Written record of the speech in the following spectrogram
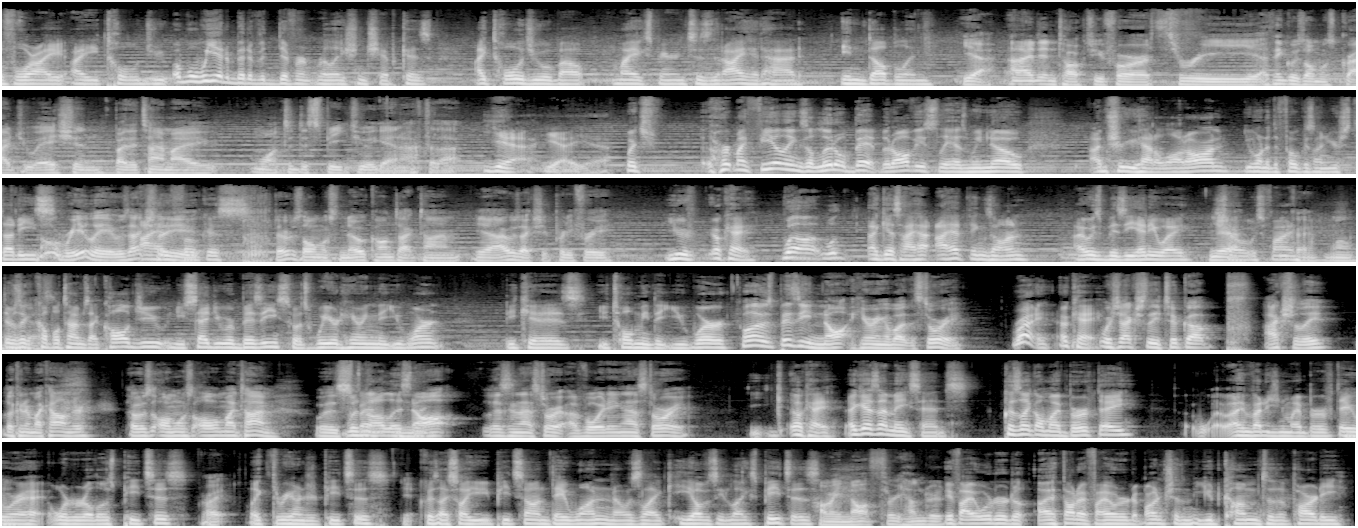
before I, I told you. oh, Well, we had a bit of a different relationship because I told you about my experiences that I had had in Dublin. Yeah, and I didn't talk to you for three. I think it was almost graduation by the time I wanted to speak to you again after that. Yeah, yeah, yeah. Which hurt my feelings a little bit, but obviously, as we know, I'm sure you had a lot on. You wanted to focus on your studies. Oh, really? It was I actually had focus. There was almost no contact time. Yeah, I was actually pretty free. You're okay. Well, well, I guess I ha- I had things on. I was busy anyway, Yeah, so it was fine. okay, well, there was like a couple times I called you and you said you were busy, so it's weird hearing that you weren't because you told me that you were. Well, I was busy not hearing about the story, Right. Okay. which actually took up. Actually, looking at my calendar, that was almost all of my time was, Was spent not listening. not listening to that story, avoiding that story. Okay. I guess that makes sense. Because like on my birthday, I invited you to my birthday Mm-hmm. where I ordered all those pizzas, Right. like 300 pizzas, because I saw you eat pizza on day one, and I was like, he obviously likes pizzas. I mean, not three hundred. If I ordered, I thought if I ordered a bunch of them, you'd come to the party.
